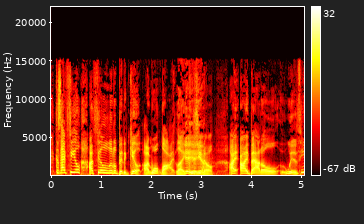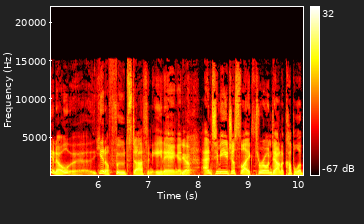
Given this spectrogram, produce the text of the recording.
because I feel I feel a little bit of guilt. I won't lie, like Yeah, yeah, you yeah. know I, I battle with you know uh, you know food stuff and eating and Yep. and to me just like throwing down a couple of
